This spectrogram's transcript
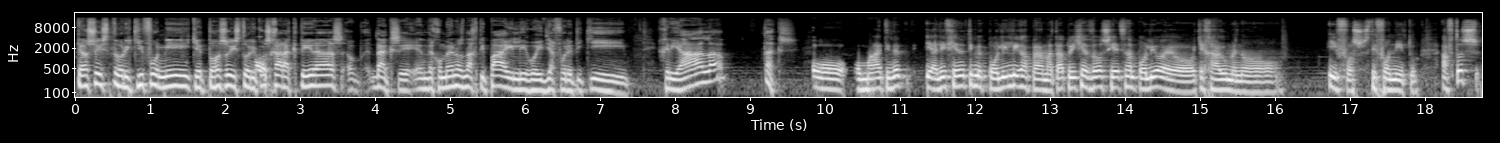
τόσο ιστορική φωνή και τόσο ιστορικός oh. χαρακτήρας. Εντάξει, ενδεχομένως να χτυπάει λίγο η διαφορετική χροιά, αλλά εντάξει. Ο, ο Μάρτιν, η αλήθεια είναι ότι με πολύ λίγα πράγματα του είχε δώσει έτσι ένα πολύ ωραίο και χαρούμενο ύφος στη φωνή του. Αυτός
